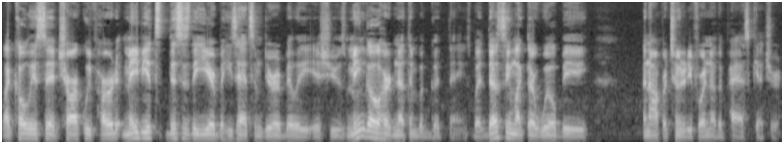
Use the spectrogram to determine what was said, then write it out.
Like Coley said, Chark, we've heard it. Maybe it's this is the year, but he's had some durability issues. Mingo heard nothing but good things, but it does seem like there will be an opportunity for another pass catcher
